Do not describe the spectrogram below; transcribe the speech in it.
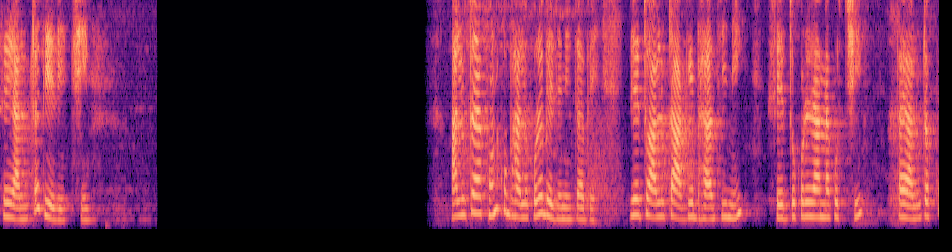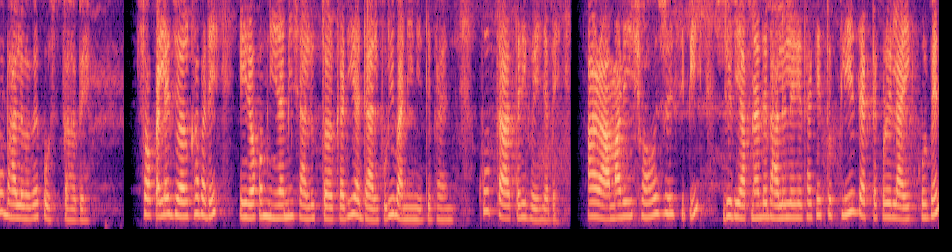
সেই আলুটা দিয়ে দিচ্ছি। আলুটা এখন খুব ভালো করে ভেজে নিতে হবে। যেহেতু আলুটা আগে ভাজিনি, সেদ্ধ করে রান্না করছি, তাই আলুটা খুব ভালোভাবে কষতে হবে। সকালে জলখাবারে এইরকম নিরামিষ আলুর তরকারি আর ডালপুরি বানিয়ে নিতে পারেন। খুব তাড়াতাড়ি হয়ে যাবে। আর আমার এই সহজ রেসিপি যদি আপনাদের ভালো লেগে থাকে, তো প্লিজ একটা করে লাইক করবেন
